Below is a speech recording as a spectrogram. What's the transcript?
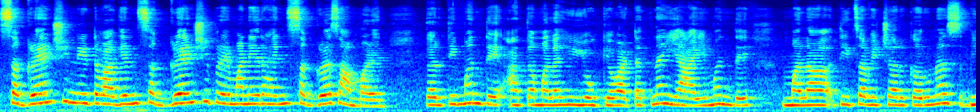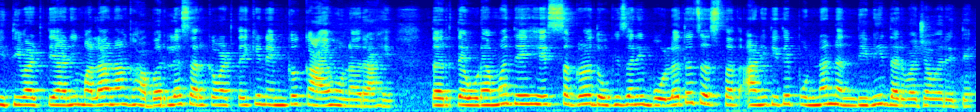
सगळ्यांशी नीट वागेन सगळ्यांशी प्रेमाने राहीन सगळं सांभाळेन. तर ती म्हणते आता मला ही योग्य वाटत नाही. आई म्हणते मला तिचा विचार करूनच भीती वाटते आणि मला ना घाबरल्यासारखं वाटतंय की नेमकं काय होणार आहे. तर तेवढ्यामध्ये हे सगळं दोघीजणी बोलतच असतात आणि तिथे पुन्हा नंदिनी दरवाजावर येते.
